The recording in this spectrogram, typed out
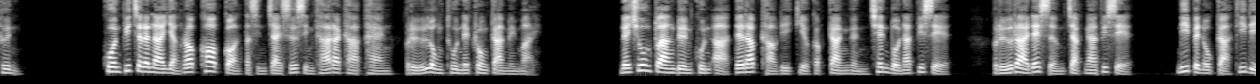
ขึ้น ควรพิจารณาอย่างรอบคอบก่อนตัดสินใจซื้อสินค้าราคาแพง หรือลงทุนในโครงการใหม่ ๆ ในช่วงกลางเดือนคุณอาจได้รับข่าวดีเกี่ยวกับการเงิน เช่นโบนัสพิเศษ หรือรายได้เสริมจากงานพิเศษ นี่เป็นโอกาสที่ดี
